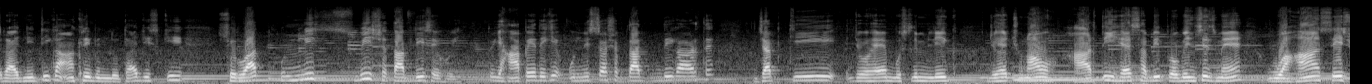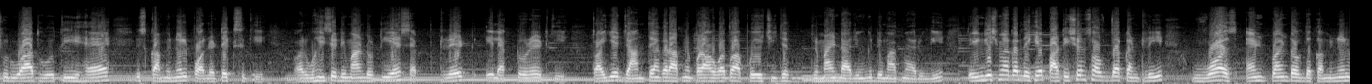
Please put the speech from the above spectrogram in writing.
राजनीति का आखिरी बिंदु था, जिसकी शुरुआत 19वीं शताब्दी से हुई। तो यहाँ पे देखिए 19वीं शताब्दी का अर्थ, जबकि जो है मुस्लिम लीग जो है चुनाव हारती है सभी प्रोविंसेस में, वहाँ से शुरुआत होती है इस कम्युनल पॉलिटिक्स की, और वहीं से डिमांड होती है सेपरेट इलेक्टोरेट की। तो आइए जानते हैं, अगर आपने पढ़ा होगा तो आपको ये चीज़ें रिमाइंड आ रही होंगी, दिमाग में आ रही होंगी। तो इंग्लिश में अगर देखिए partition of the country was end point of the communal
